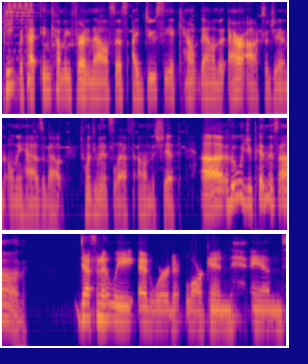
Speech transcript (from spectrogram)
Pete, with that incoming threat analysis, I do see a countdown that our oxygen only has about 20 minutes left on the ship. Uh, who would you pin this on? Definitely Edward Larkin, and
